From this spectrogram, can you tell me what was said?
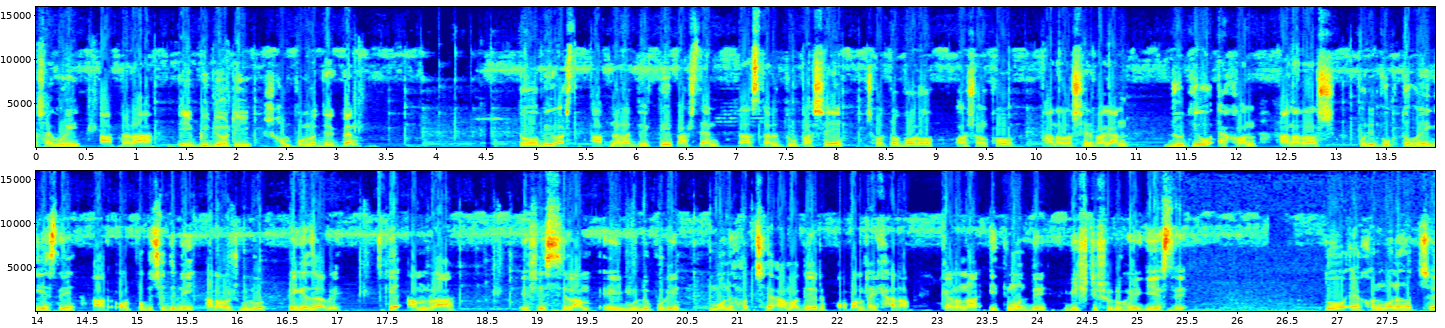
আশা করি আপনারা এই ভিডিওটি সম্পূর্ণ দেখবেন। তো ভিউয়ার্স আপনারা দেখতেই পারছেন রাস্তার দুপাশে ছোট বড় অসংখ্য আনারসের বাগান। যদিও এখন আনারস পরিপুক্ত হয়ে গিয়েছে আর অল্প কিছুদিনেই আনারসগুলো পেকে যাবে। আজকে আমরা এসেছিলাম এই মধুপুরে, মনে হচ্ছে আমাদের কপালটাই খারাপ, কেননা ইতিমধ্যে বৃষ্টি শুরু হয়ে গিয়েছে। তো এখন মনে হচ্ছে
